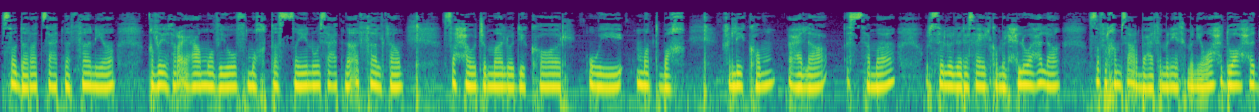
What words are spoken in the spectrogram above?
صدرت ساعتنا الثانية. قضية رأي عام وضيوف مختصين وساعتنا الثالثة صحة وجمال وديكور ومطبخ. خليكم على السماع أرسلوا لي رسائلكم الحلوة على صفر خمسة أربعة ثمانية, ثمانية واحد, واحد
